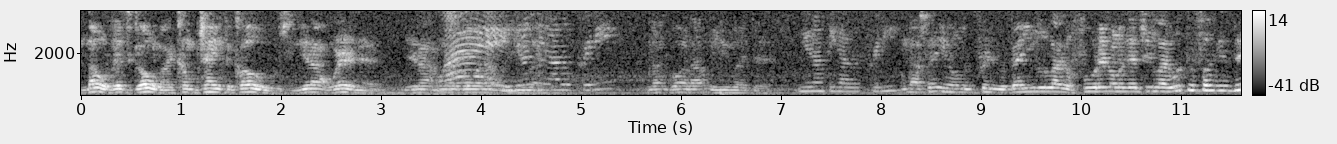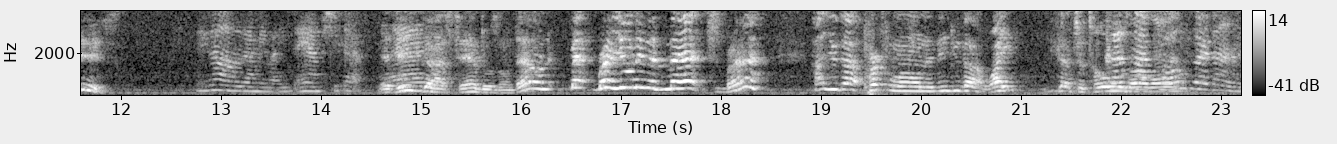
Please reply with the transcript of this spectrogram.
No, let's go. Like, come change the clothes. You're not wearing that. You're not. I'm not going out Why? with You you don't like think that. I look pretty? I'm not going out with you like that. You don't think I look pretty? I'm not saying you don't look pretty, but babe, you look like a fool. They're gonna look at you like, what the fuck is this? You gonna look at me like, damn, she got sandals. And then you got sandals on. That don't, man, bro. You don't even match, bruh. How you got purple on and then you got white? You got your toes Cause all my out. toes are done.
